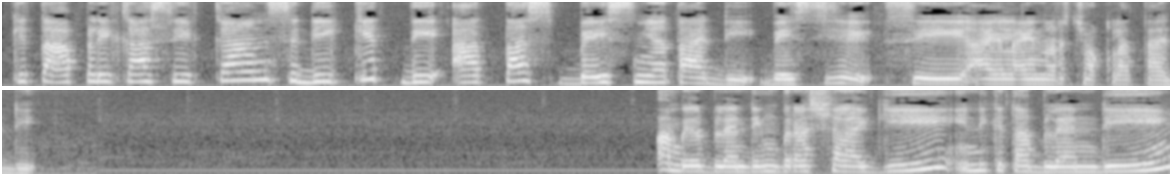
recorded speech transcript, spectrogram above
Kita aplikasikan sedikit di atas base-nya tadi, base si, si eyeliner coklat tadi ambil blending brush lagi. Ini kita blending.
